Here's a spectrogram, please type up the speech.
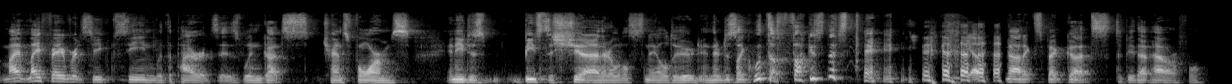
my my favorite scene with the pirates is when Guts transforms and he just beats the shit out of their little snail dude, and they're just like, "What the fuck is this thing?" Yep. Not expect Guts to be that powerful.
